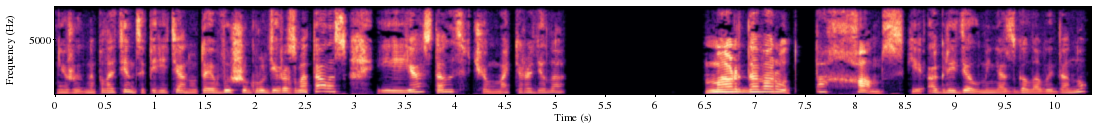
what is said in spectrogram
Неожиданно полотенце, перетянутое выше груди, размоталось, и я осталась, в чем мать родила. Мордоворот по-хамски оглядел меня с головы до ног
